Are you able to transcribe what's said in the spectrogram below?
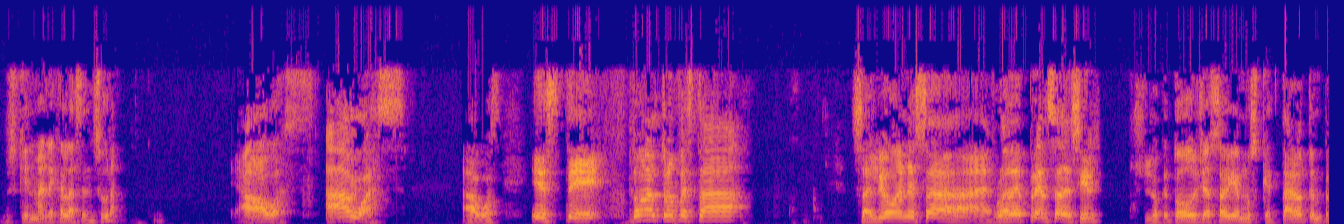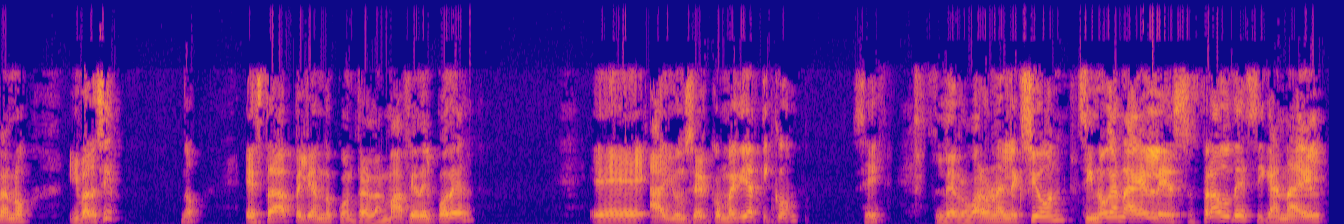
pues, quién maneja la censura. Aguas, aguas, aguas. Este, Donald Trump está, salió en esa rueda de prensa a decir lo que todos ya sabíamos que tarde o temprano iba a decir, ¿no? Está peleando contra la mafia del poder, eh, hay un cerco mediático, ¿sí? le robaron la elección. Si no gana él es fraude, si gana él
